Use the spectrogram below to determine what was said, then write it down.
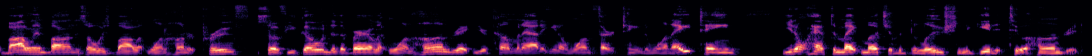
bottle in bond is always bottle at 100 proof. So if you go into the barrel at 100, you're coming out at, you know, 113 to 118. You don't have to make much of a dilution to get it to 100.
